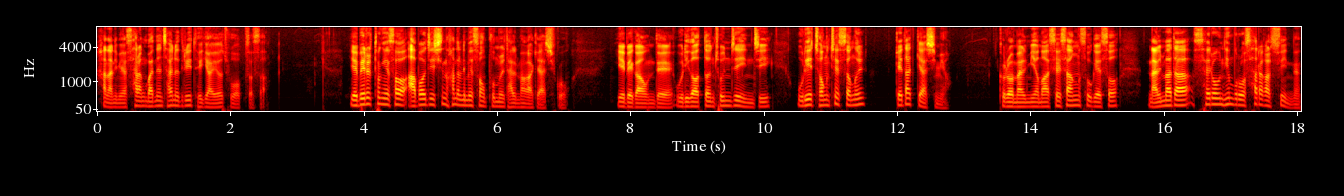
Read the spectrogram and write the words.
하나님의 사랑받는 자녀들이 되게 하여 주옵소서. 예배를 통해서 아버지신 하나님의 성품을 닮아가게 하시고 예배 가운데 우리가 어떤 존재인지 우리의 정체성을 깨닫게 하시며 그로 말미암아 세상 속에서 날마다 새로운 힘으로 살아갈 수 있는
